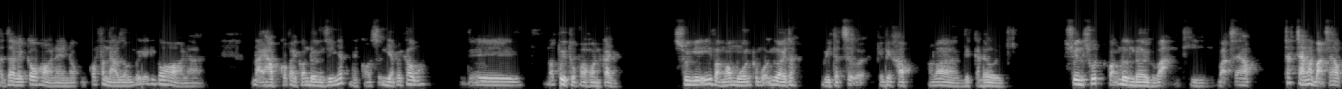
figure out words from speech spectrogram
Thật ra cái câu hỏi này nó cũng có phần nào giống với cái cái câu hỏi là đại học có phải con đường duy nhất để có sự nghiệp hay không á? Thì nó tùy thuộc vào hoàn cảnh, suy nghĩ và mong muốn của mỗi người thôi. Vì thật sự ấy, cái việc học nó là việc cả đời. Xuyên suốt quãng đường đời của bạn thì bạn sẽ học, chắc chắn là bạn sẽ học,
